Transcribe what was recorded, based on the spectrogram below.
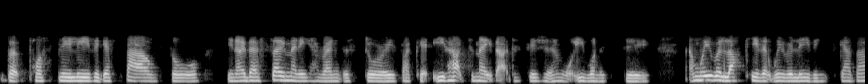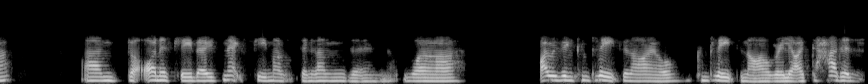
but possibly leaving a spouse or, you know, there's so many horrendous stories. Like it, you had to make that decision what you wanted to do. And we were lucky that we were leaving together. Um, but honestly, those next few months in London were, I was in complete denial, complete denial, really. I hadn't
